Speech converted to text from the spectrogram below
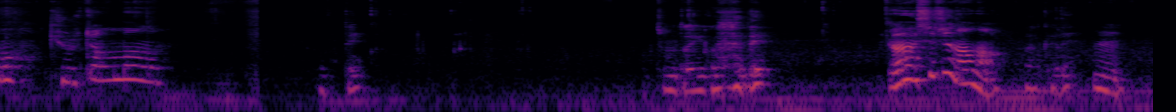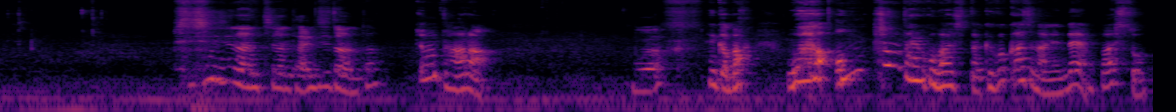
어, 귤 짱 많아. 어때? 좀 더 익어야 돼? 아, 시진 않아. 아 그래? 응. 시진 않지만 달지도 않다? 좀 달아. 뭐야? 그러니까 막, 와, 엄청 달고 맛있다. 그것까진 아닌데, 맛있어.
